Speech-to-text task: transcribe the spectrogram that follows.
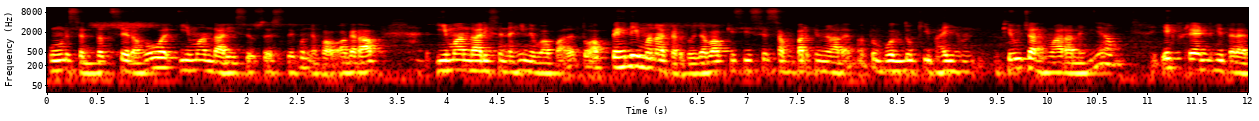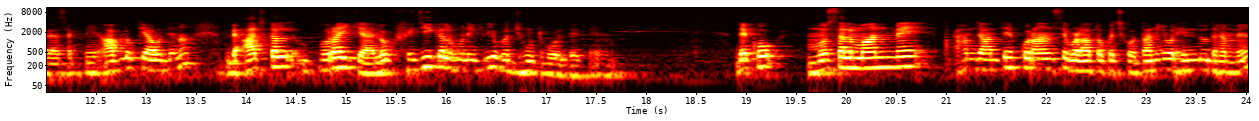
पूर्ण शिद्दत से रहो और ईमानदारी से उस रिश्ते को निभाओ। अगर आप ईमानदारी से नहीं निभा पा रहे तो आप पहले ही मना कर दो। जब आप किसी से संपर्क में आ रहे हैं ना तो बोल दो कि भाई हम, फ्यूचर हमारा नहीं है, हम एक फ्रेंड की तरह रह सकते हैं। आप लोग क्या होते हैं ना आजकल बुराई क्या है, लोग फ़िज़िकल होने के लिए बहुत झूठ बोल देते हैं। देखो, मुसलमान में हम जानते हैं, कुरान से बड़ा तो कुछ होता नहीं और हिंदू धर्म में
